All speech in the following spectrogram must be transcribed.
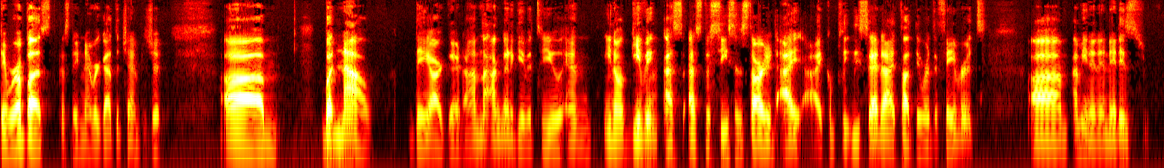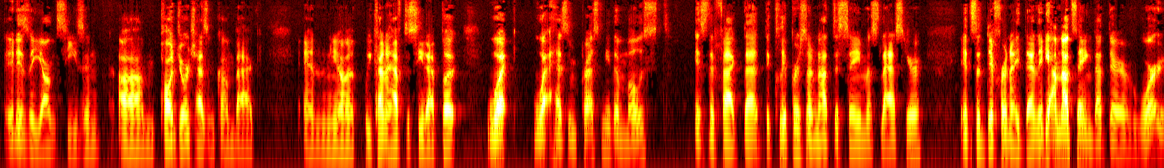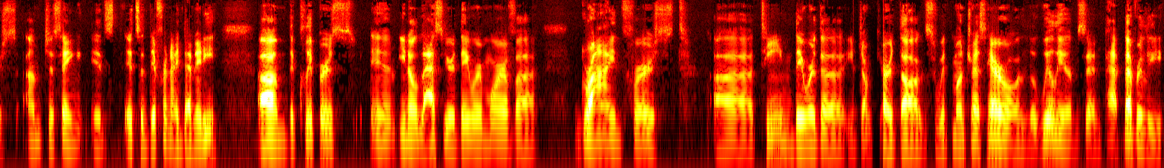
they were a bust because they never got the championship. Um, but now they are good. I'm not. I'm gonna give it to you. And you know, giving as as the season started, I I completely said it. I thought they were the favorites. Um, I mean, and, and it is it is a young season. Um, Paul George hasn't come back, and you know we kind of have to see that. But what what has impressed me the most is the fact that the Clippers are not the same as last year. It's a different identity. I'm not saying that they're worse. I'm just saying it's it's a different identity. Um, the Clippers, in, you know, last year they were more of a grind first uh, team. They were the junkyard dogs with Montrezl Harrell and Lou Williams and Pat Beverley.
